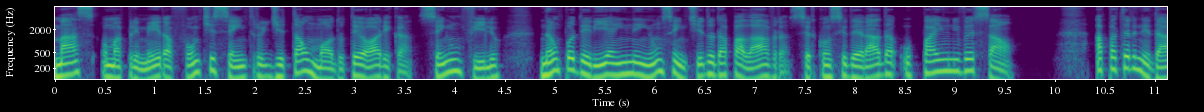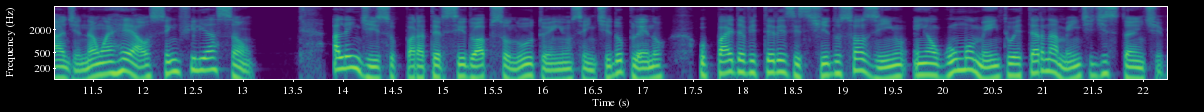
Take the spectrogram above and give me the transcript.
Mas uma primeira fonte-centro de tal modo teórica, sem um filho, não poderia em nenhum sentido da palavra ser considerada o Pai Universal a paternidade não é real sem filiação. Além disso, para ter sido absoluto em um sentido pleno, o pai deve ter existido sozinho em algum momento eternamente distante.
